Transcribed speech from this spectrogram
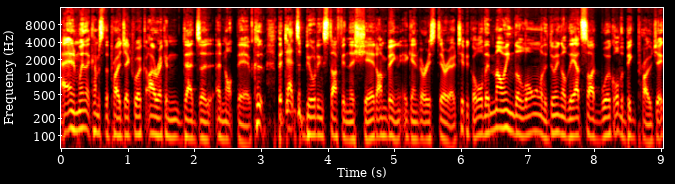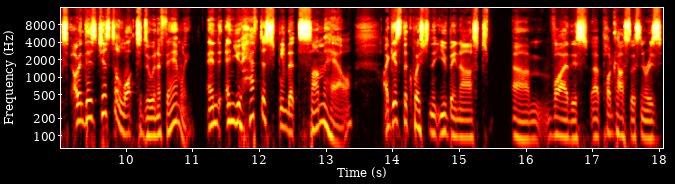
And when it comes to the project work, I reckon dads are, are not there. But dads are building stuff in the shed. I'm being, again, very stereotypical. Or they're mowing the lawn, or they're doing all the outside work, all the big projects. I mean, there's just a lot to do in a family. And, and you have to split it somehow. I guess the question that you've been asked um, via this uh, podcast listener is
